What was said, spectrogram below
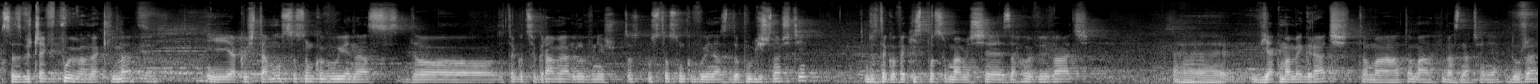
zazwyczaj wpływa na klimat i jakoś tam ustosunkowuje nas do, do tego, co gramy, ale również to- ustosunkowuje nas do publiczności, do tego, w jaki sposób mamy się zachowywać, e, jak mamy grać, to ma, to ma chyba znaczenie duże.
